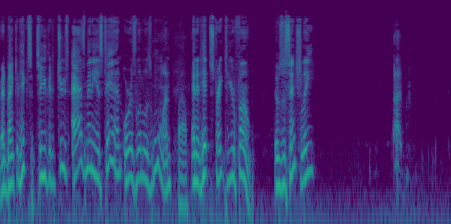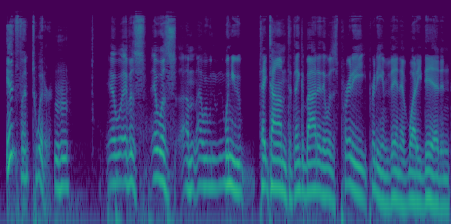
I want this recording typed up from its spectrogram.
Red Bank and Hickson. So you could choose as many as 10 or as little as one, wow. and it hit straight to your phone. It was essentially uh, infant Twitter. Mm-hmm. It, it was it was um, when you take time to think about it, it was pretty pretty inventive what he did, and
